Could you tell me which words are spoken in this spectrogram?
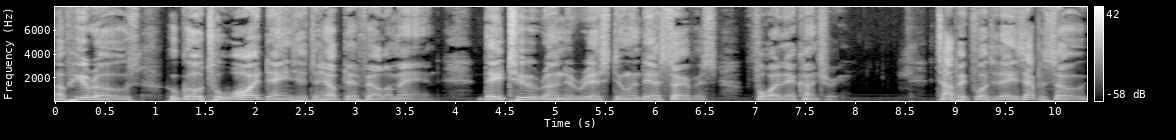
of heroes who go toward danger to help their fellow man. They too run the risk doing their service for their country. Topic for today's episode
